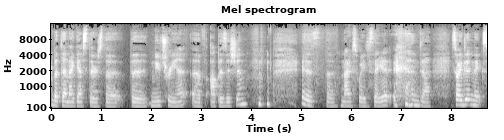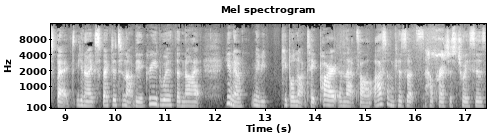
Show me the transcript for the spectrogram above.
but then i guess there's the the nutrient of opposition is the nice way to say it and uh, so i didn't expect you know i expected to not be agreed with and not you know maybe people not take part, and that's all awesome because that's how Precious Choice is.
